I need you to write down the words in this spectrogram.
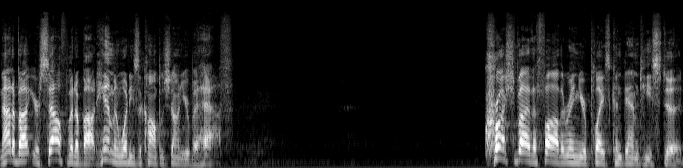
not about yourself, but about Him and what He's accomplished on your behalf crushed by the Father in your place, condemned he stood,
